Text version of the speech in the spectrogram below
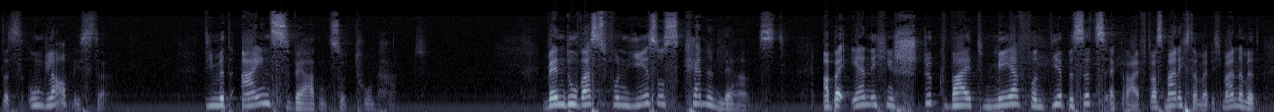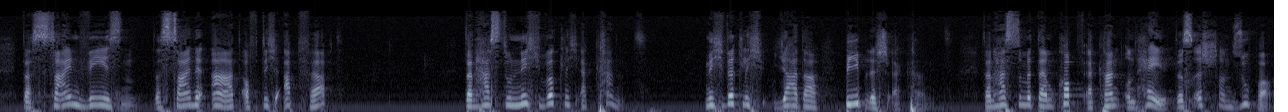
das Unglaublichste, die mit Einswerden zu tun hat. Wenn du was von Jesus kennenlernst, aber er nicht ein Stück weit mehr von dir Besitz ergreift, was meine ich damit? Ich meine damit, dass sein Wesen, dass seine Art auf dich abfärbt, dann hast du nicht wirklich erkannt, nicht wirklich, ja, da biblisch erkannt, dann hast du mit deinem Kopf erkannt und hey, das ist schon super,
